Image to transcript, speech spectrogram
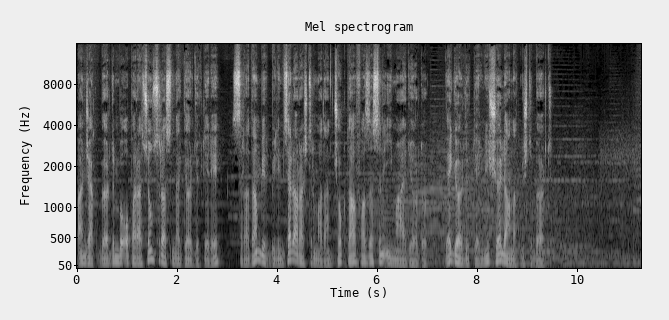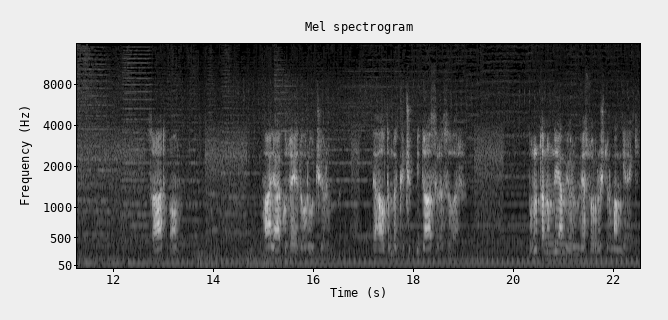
Ancak Byrd'ün bu operasyon sırasında gördükleri sıradan bir bilimsel araştırmadan çok daha fazlasını ima ediyordu ve gördüklerini şöyle anlatmıştı Bird. Saat 10. Hala kuzeye doğru uçuyorum. Ve altımda küçük bir dağ sırası var. Bunu tanımlayamıyorum ve soruşturmam gerek.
